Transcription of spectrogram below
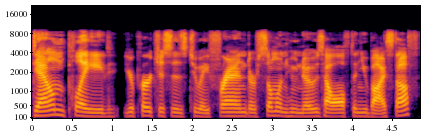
downplayed your purchases to a friend or someone who knows how often you buy stuff.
